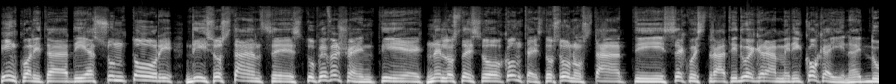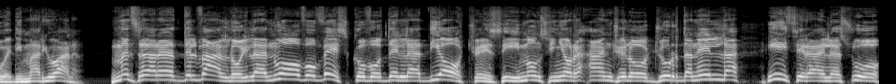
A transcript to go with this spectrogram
in qualità di assuntori di sostanze stupefacenti e nello stesso contesto sono stati sequestrati due grammi di cocaina e due di marijuana. Mazzara del Vallo, il nuovo vescovo della diocesi, Monsignor Angelo Giordanella, inizierà il suo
